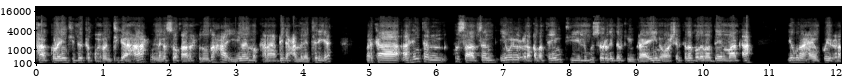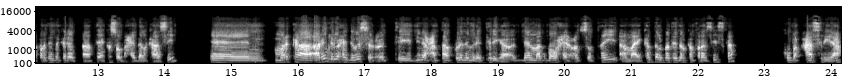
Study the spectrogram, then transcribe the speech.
taakulayntii dadka qaxoontiga ahaa in laga soo qaado xuduudaha iyo imakana dhinaca militariga marka arrintan ku saabsan iyo weliba cunaqabatayntii lagu soo rogay dalka ukraine oo shirkado badan oo denmark ah iyaguna ahayn kuwii cunaqabataynta ka qayb qaatay ee ka soo baxay dalkaasi. Marka arrintan waxay daba socotay dhinaca taakulada militariga denmark ba waxay codsatay ama ay ka dalbatay dalka faransiiska kuba casri ah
